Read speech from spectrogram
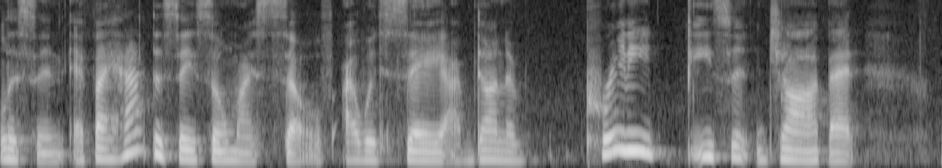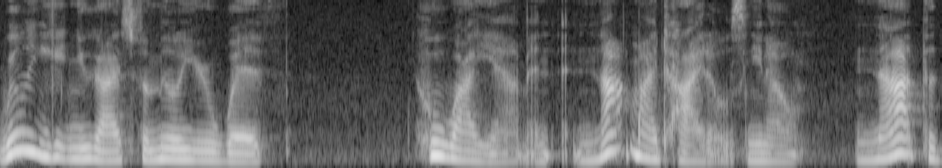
Listen, if I had to say so myself, I would say I've done a pretty decent job at really getting you guys familiar with who I am and not my titles, you know, not the,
